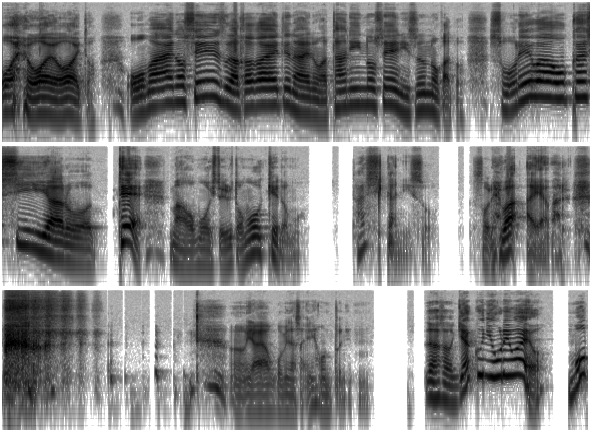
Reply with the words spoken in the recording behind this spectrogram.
おいおいおいと。お前のセンスが輝いてないのは他人のせいにするのかと。それはおかしいやろって、まあ思う人いると思うけども。確かにそう。それは謝る。うん、いや、ごめんなさいね、本当に。だからその逆に俺はよ、もっ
